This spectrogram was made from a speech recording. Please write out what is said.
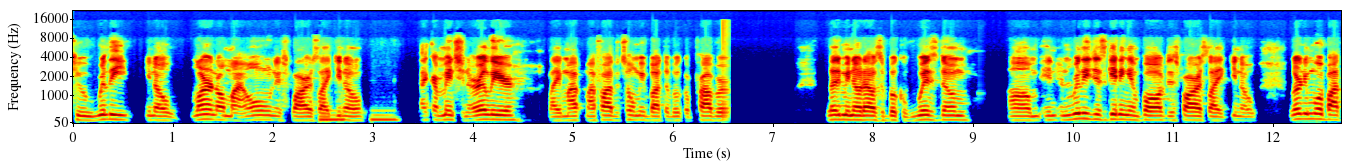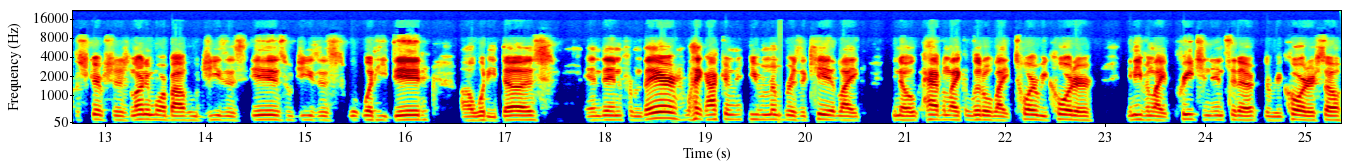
to really, you know, learn on my own as far as like, you know, mm-hmm. like I mentioned earlier, like my, my father told me about the book of Proverbs, letting me know that was a book of wisdom. Um, and, and really just getting involved as far as like, you know, learning more about the scriptures, learning more about who Jesus is, who Jesus, what he did, uh, what he does. And then from there, like I can even remember as a kid, like, you know, having like a little like toy recorder and even like preaching into the, the recorder. So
